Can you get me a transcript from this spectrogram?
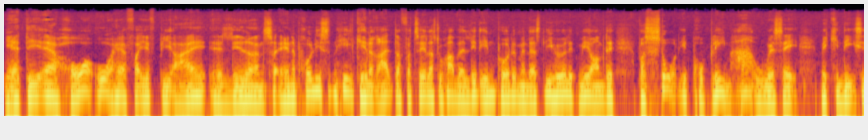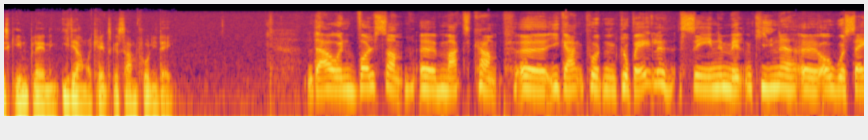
Ja, det er hårde ord her fra FBI-lederen. Øh, Så Anne, prøv lige sådan helt generelt at fortælle os, du har været lidt inde på det, men lad os lige høre lidt mere om det. Hvor stort et problem har USA med kinesisk indblanding i det amerikanske samfund i dag? Der er jo en voldsom øh, magtkamp øh, i gang på den globale scene mellem Kina øh, og USA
